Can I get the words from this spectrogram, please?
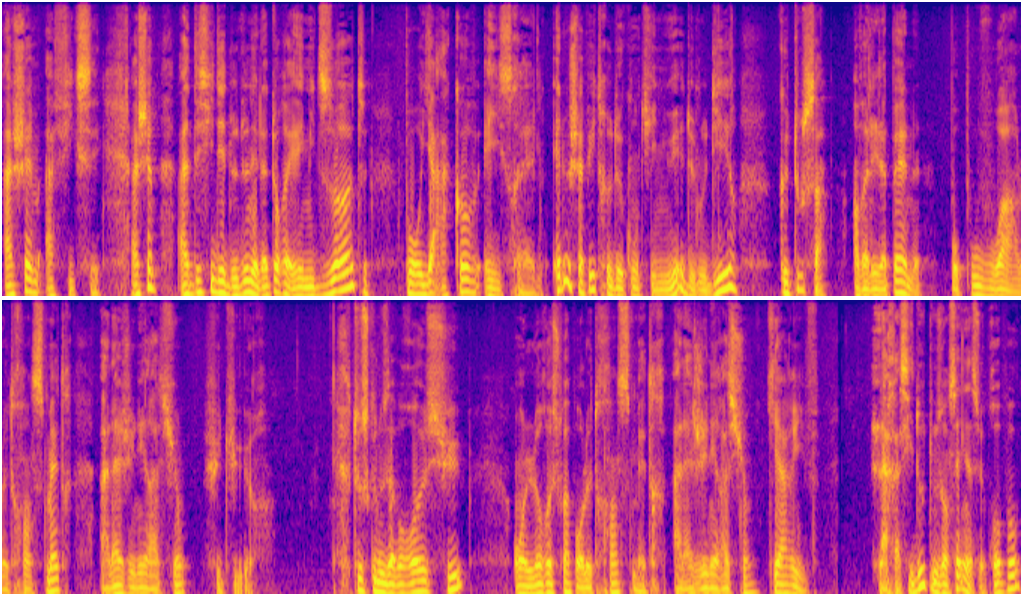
Hachem a fixé. Hachem a décidé de donner la Torah et les mitzvot pour Yaakov et Israël. Et le chapitre de continuer de nous dire que tout ça, en valait la peine pour pouvoir le transmettre à la génération future. Tout ce que nous avons reçu, on le reçoit pour le transmettre à la génération qui arrive. La Chassidoute nous enseigne à ce propos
